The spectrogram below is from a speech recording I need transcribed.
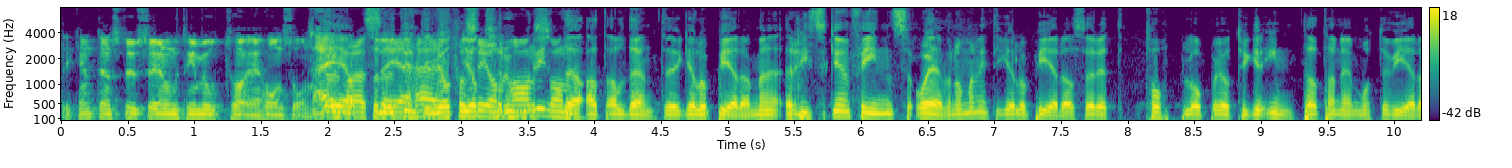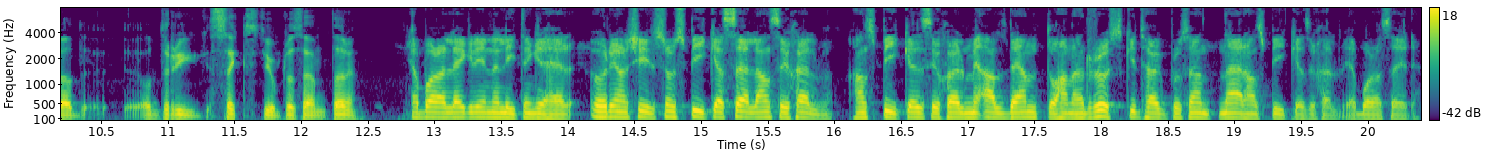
Det kan inte ens du säga någonting emot eh, Hansson. jag Nej, absolut inte. här, Jag, jag tror Hansson- inte att Aldente galopperar, men risken finns och även om han inte galopperar så är det ett topplopp och jag tycker inte att han är motiverad och dryg 60-procentare. Jag bara lägger in en liten grej här. Örjan Kihlström spikar sällan sig själv. Han spikade sig själv med al dente och han har en ruskigt hög procent när han spikar sig själv. Jag bara säger det.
